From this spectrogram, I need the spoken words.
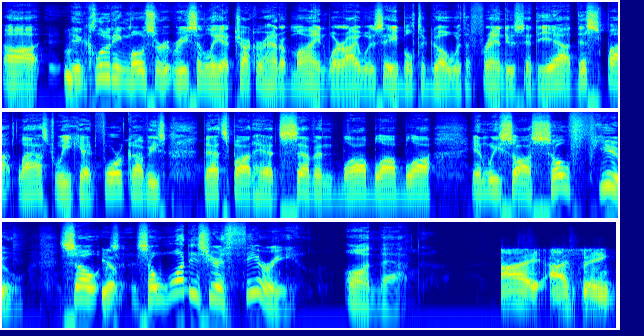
uh, mm. including most recently a chukar hunt of mine where I was able to go with a friend who said, "Yeah, this spot last week had four coveys, that spot had seven, blah blah blah," and we saw so few. So, yep. so what is your theory on that? I I think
